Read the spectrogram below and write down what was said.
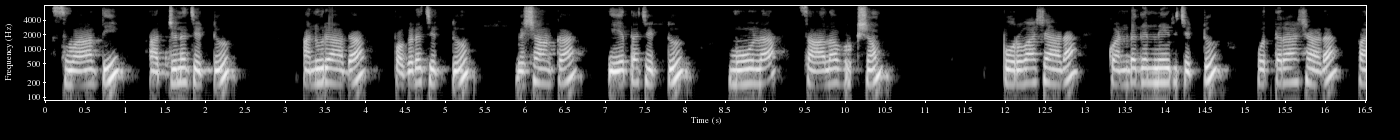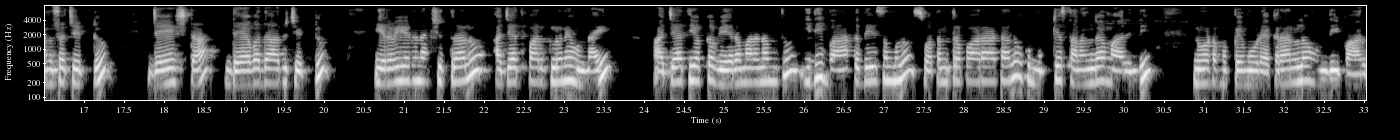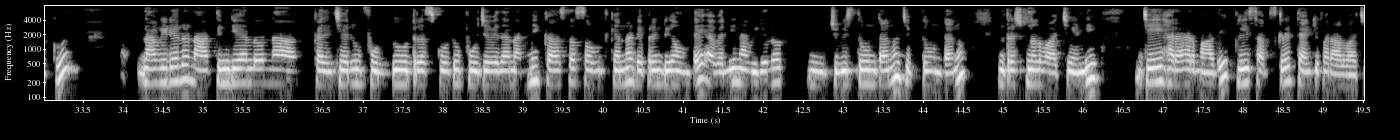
స్వాతి అర్జున చెట్టు అనురాధ పొగడ చెట్టు విశాఖ ఈత చెట్టు మూల సాల వృక్షం పూర్వాషాఢ కొండగన్నేరు చెట్టు ఉత్తరాషాఢ పనస చెట్టు జ్యేష్ఠ దేవదారు చెట్టు. ఇరవై ఏడు నక్షత్రాలు అజాత్ పార్క్లోనే ఉన్నాయి. అజాతి యొక్క వీరమరణంతో ఇది భారతదేశంలో స్వతంత్ర పోరాటాలు ఒక ముఖ్య స్థలంగా మారింది. నూట ముప్పై మూడు ఎకరాల్లో ఉంది ఈ పార్కు. నా వీడియోలో నార్త్ ఇండియాలో ఉన్న కల్చర్ ఫుడ్ డ్రెస్ కోడ్ పూజ విధానం అన్ని కాస్త సౌత్ కన్నా డిఫరెంట్గా ఉంటాయి. అవన్నీ నా వీడియోలో చూపిస్తూ ఉంటాను చెప్తూ ఉంటాను. ఇంట్రెస్ట్ వాచ్ చేయండి. జై హర హర Mahadev. Please subscribe. Thank you for all watching.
